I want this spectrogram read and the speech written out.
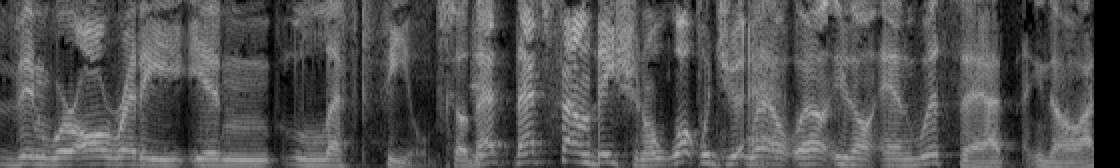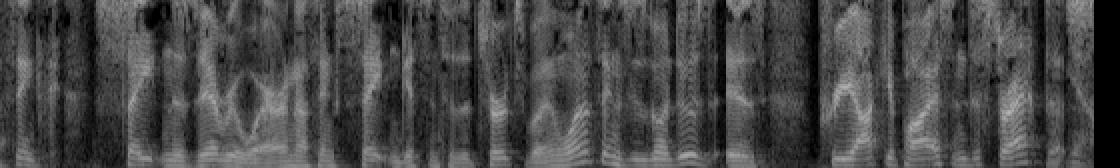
then we're already in left field. So that that's foundational. What would you well, add? Well, you know, and with that, you know, I think Satan is everywhere, and I think Satan gets into the church. But one of the things he's going to do is, is preoccupy us and distract us. Yeah.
